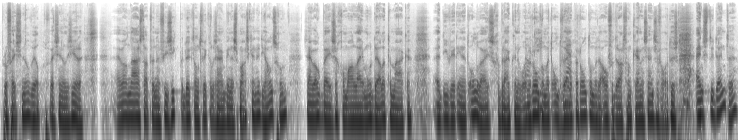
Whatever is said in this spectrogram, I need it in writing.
professional wil professionaliseren. Uh, want naast dat we een fysiek product ontwikkelen zijn binnen SmartScanner, die handschoen, zijn we ook bezig om allerlei modellen te maken uh, die weer in het onderwijs gebruikt kunnen worden. Okay. Rondom het ontwerpen, ja. rondom de overdracht van kennis enzovoort. Dus, ja. En studenten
